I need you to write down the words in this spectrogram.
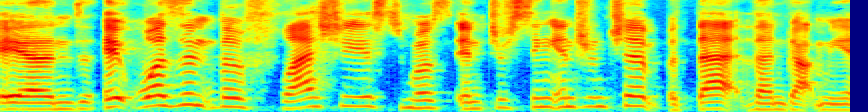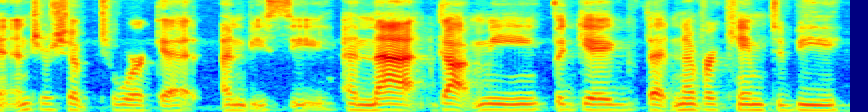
And it wasn't the flashiest, most interesting internship, but that then got me an internship to work at NBC. And that got me the gig that never came to be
